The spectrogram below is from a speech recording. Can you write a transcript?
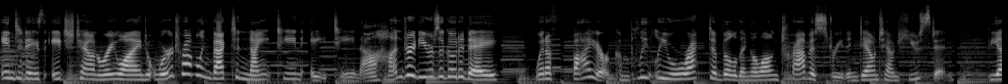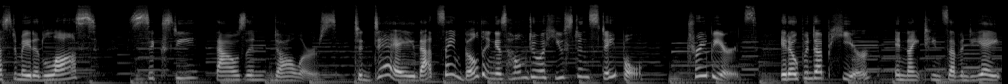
In today's H Town Rewind, we're traveling back to 1918, a hundred years ago today, when a fire completely wrecked a building along Travis Street in downtown Houston. The estimated loss $60,000. Today, that same building is home to a Houston staple, Treebeards. It opened up here in 1978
